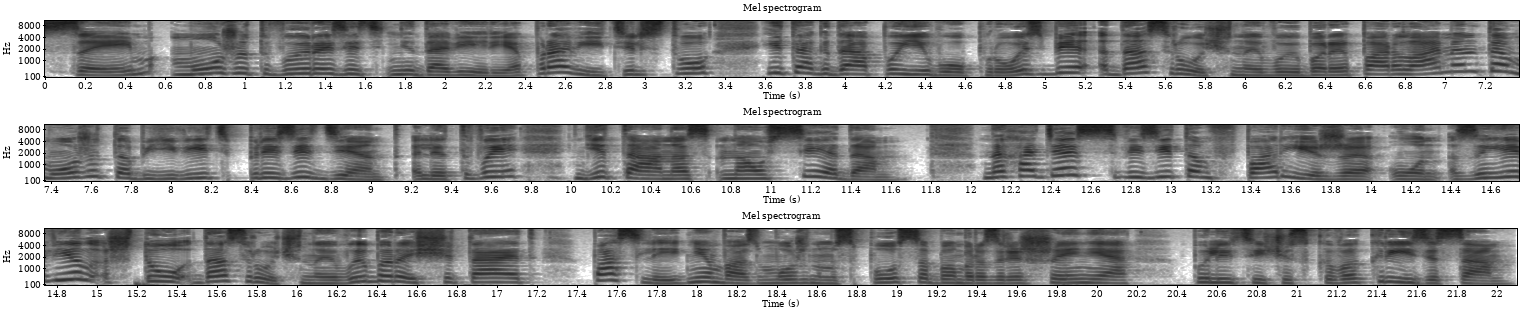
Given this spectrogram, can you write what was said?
Сейм может выразить недоверие правительству, и тогда по его просьбе досрочные выборы парламента может объявить президент Литвы Гитанас Науседа. Находясь с визитом в Париже, он заявил, что досрочные выборы считает последним возможным способом разрешения политического кризиса.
